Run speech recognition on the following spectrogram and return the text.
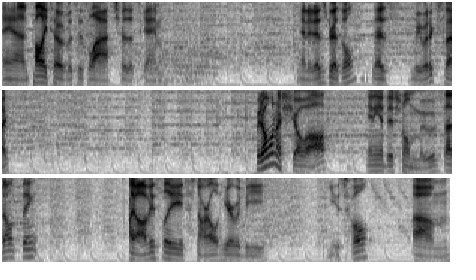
And Politoed was his last for this game. And it is Drizzle, as we would expect. We don't want to show off any additional moves, I don't think. I obviously Snarl here would be useful. Um,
